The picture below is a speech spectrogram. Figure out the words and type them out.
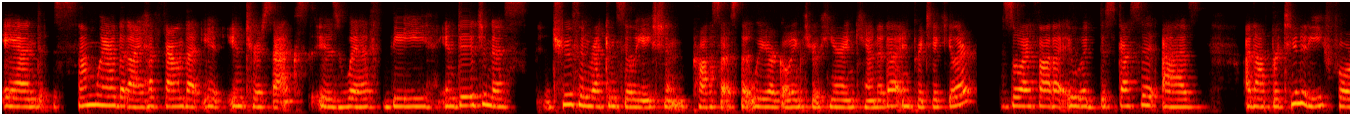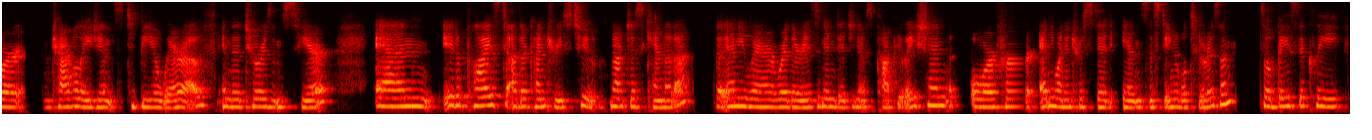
And somewhere that I have found that it intersects is with the Indigenous truth and reconciliation process that we are going through here in Canada in particular. So I thought I would discuss it as an opportunity for travel agents to be aware of in the tourism sphere. And it applies to other countries too, not just Canada, but anywhere where there is an Indigenous population or for anyone interested in sustainable tourism. So basically,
